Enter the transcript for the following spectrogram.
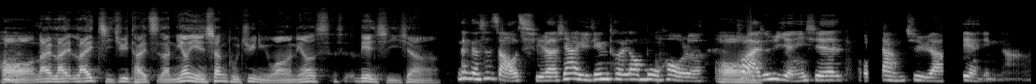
哦，来来来。来几句台词啊！你要演乡土剧女王，你要练习一下。那个是早期了，现在已经推到幕后了。哦，后来就是演一些偶像剧啊、电影啊。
